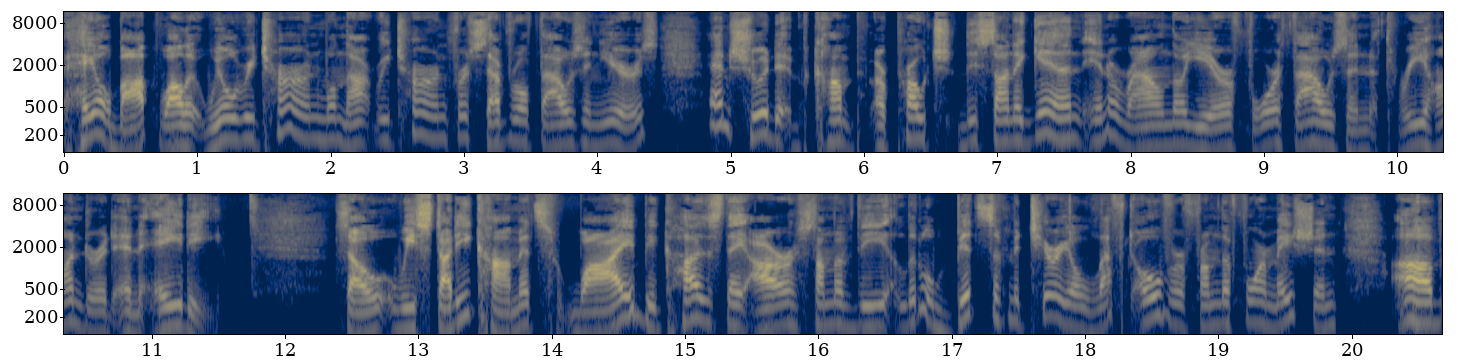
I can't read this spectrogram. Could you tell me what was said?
Hale Bopp, while it will return, will not return for several thousand years and should come approach the sun again in around the year 4380. So we study comets. Why? Because they are some of the little bits of material left over from the formation of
